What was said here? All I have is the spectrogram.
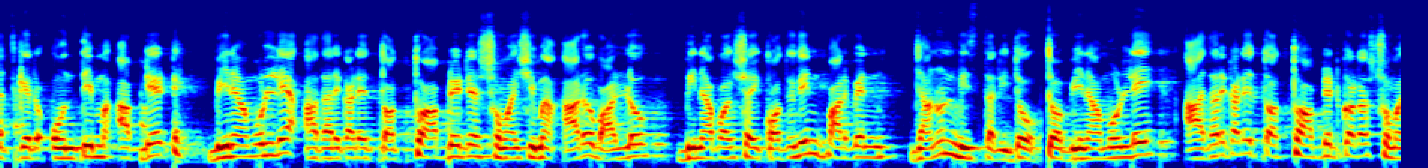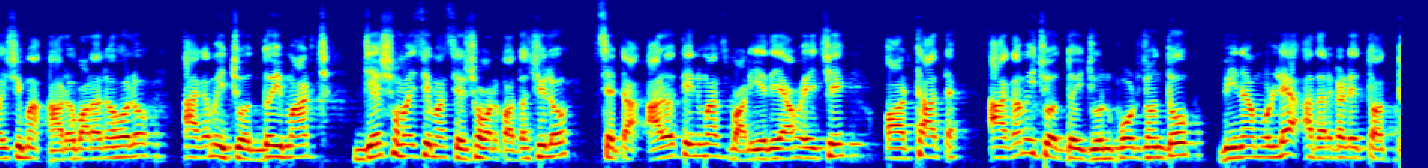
আজকের অন্তিম আপডেট বিনামূল্যে আধার কার্ডের তথ্য আপডেটের সময়সীমা আরও বাড়লো। বিনা পয়সায় কতদিন পারবেন জানুন বিস্তারিত। তো বিনামূল্যে আধার কার্ডের তথ্য আপডেট করার সময়সীমা আরও বাড়ানো হলো। আগামী চোদ্দোই মার্চ যে সময়সীমা শেষ হওয়ার কথা ছিল, সেটা আরও তিন মাস বাড়িয়ে দেওয়া হয়েছে। অর্থাৎ আগামী চোদ্দোই জুন পর্যন্ত বিনামূল্যে আধার কার্ডের তথ্য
